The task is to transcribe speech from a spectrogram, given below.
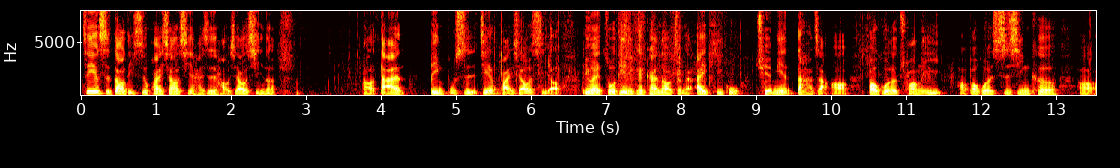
这件事到底是坏消息还是好消息呢？好，答案并不是件坏消息哦，因为昨天你可以看到整个 IP 股全面大涨啊，包括了创意，好，包括了世新科啊，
